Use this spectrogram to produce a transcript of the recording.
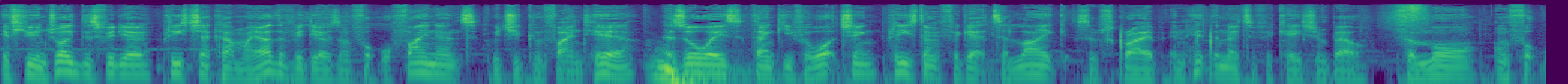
If you enjoyed this video, please check out my other videos on football finance, which you can find here. As always, thank you for watching. Please don't forget to like, subscribe, and hit the notification bell for more on football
